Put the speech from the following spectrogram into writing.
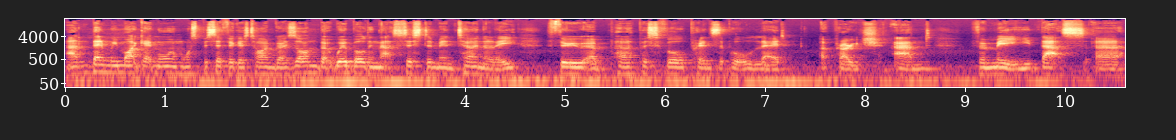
and then we might get more and more specific as time goes on. But we're building that system internally through a purposeful, principle-led approach. And for me, that's uh,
